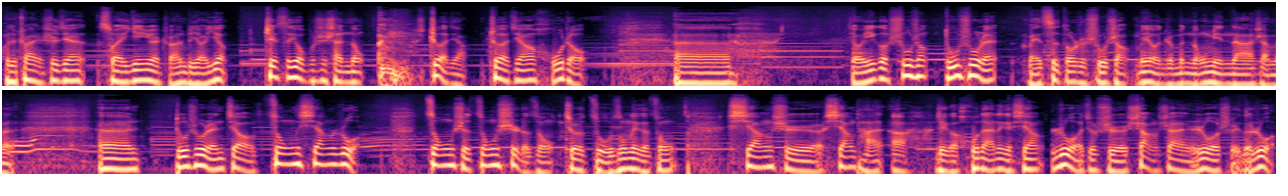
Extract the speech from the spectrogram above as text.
我就抓紧时间，所以音乐转的比较硬。这次又不是山东，浙江。浙江湖州，呃，有一个书生，读书人，每次都是书生，没有什么农民呐什么的。嗯，读书人叫宗香若，宗是宗室的宗，就是祖宗那个宗，湘是湘潭啊，这个湖南那个湘，若就是上善若水的若，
